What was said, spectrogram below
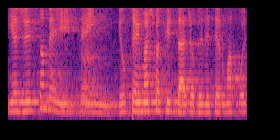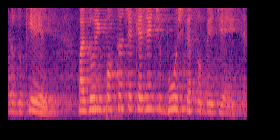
e às vezes também ele tem, eu tenho mais facilidade de obedecer uma coisa do que ele. Mas o importante é que a gente busque essa obediência,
